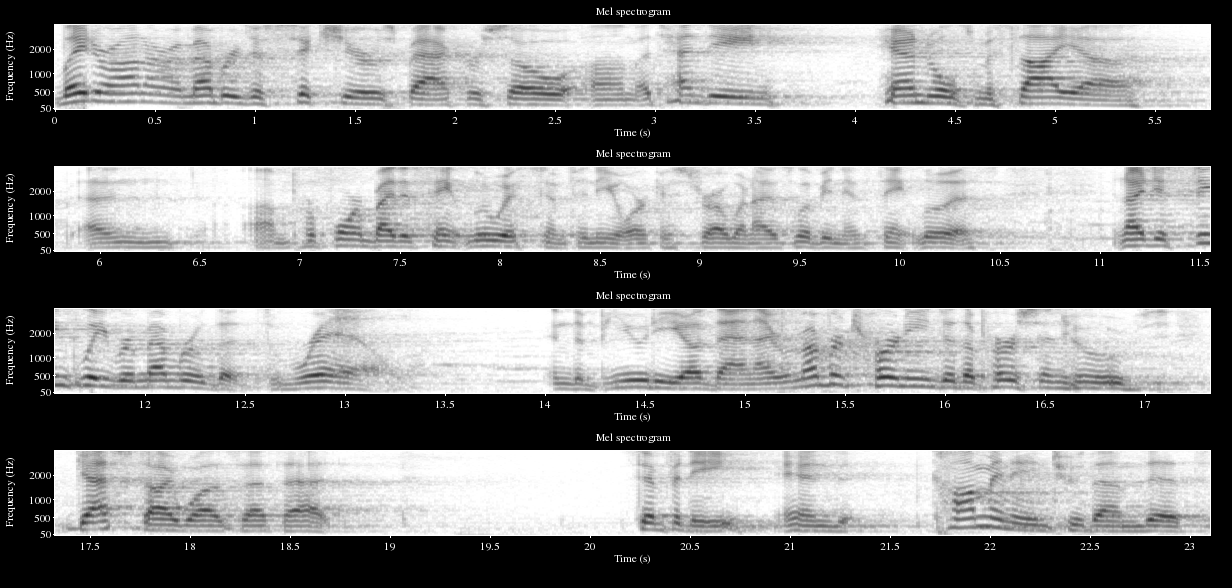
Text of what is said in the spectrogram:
Later on, I remember just six years back or so um, attending Handel's Messiah and um, performed by the St. Louis Symphony Orchestra when I was living in St. Louis. And I distinctly remember the thrill and the beauty of that. And I remember turning to the person whose guest I was at that symphony and commenting to them that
